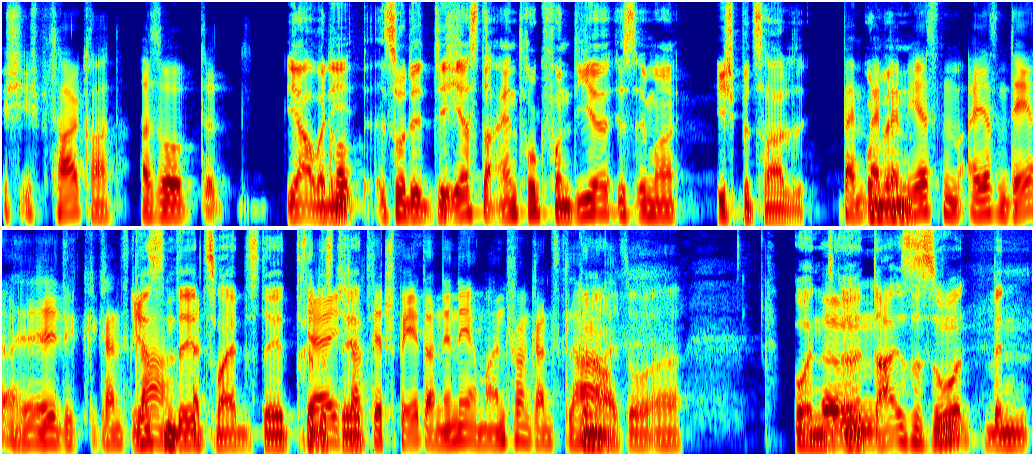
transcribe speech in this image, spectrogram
ich, ich bezahle gerade. Also Ja, aber die, so die, der erste Eindruck von dir ist immer, ich bezahle. beim, beim, beim ersten, ersten Date, äh, die- ganz klar. Ersten Date, Also, zweites Date, ja, drittes ich Date. dachte jetzt später. Nee, nee, am Anfang ganz klar. Genau. Also, äh, Und Ähm, äh, da ist es so, mh. wenn,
